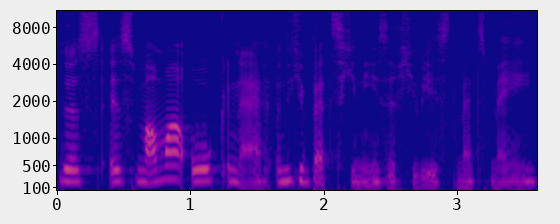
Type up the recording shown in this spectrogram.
Dus is mama ook naar een gebedsgenezer geweest met mij.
